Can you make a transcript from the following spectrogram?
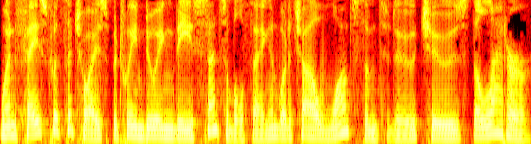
when faced with the choice between doing the sensible thing and what a child wants them to do, choose the latter.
